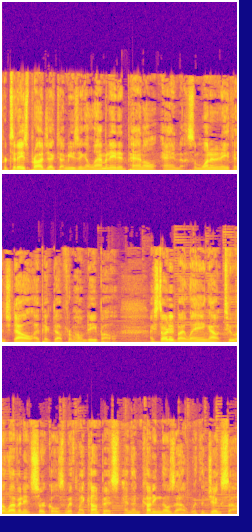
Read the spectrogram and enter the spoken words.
For today's project, I'm using a laminated panel and some 1 and an inch dowel I picked up from Home Depot. I started by laying out two 11 inch circles with my compass and then cutting those out with the jigsaw.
